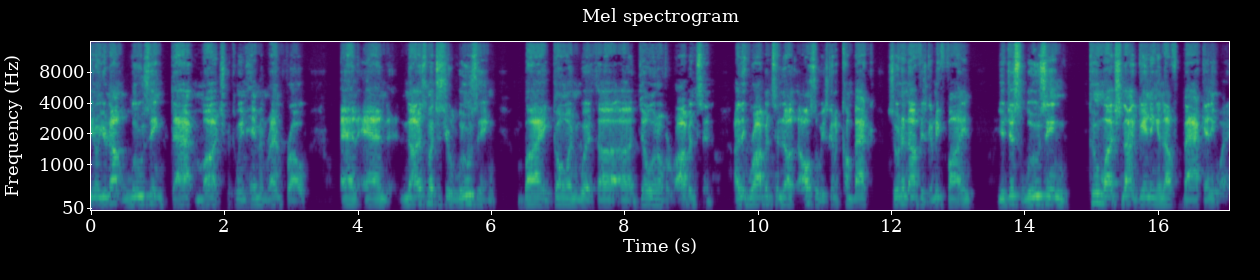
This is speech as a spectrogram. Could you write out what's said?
you know, you're not losing that much between him and Renfro and and not as much as you're losing by going with uh, uh, Dillon over Robinson. I think Robinson also he's going to come back soon enough. He's going to be fine. You're just losing too much, not gaining enough back anyway.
